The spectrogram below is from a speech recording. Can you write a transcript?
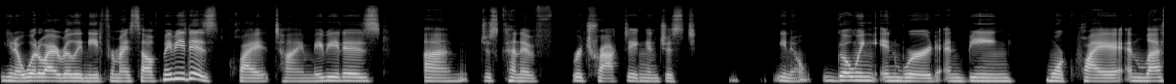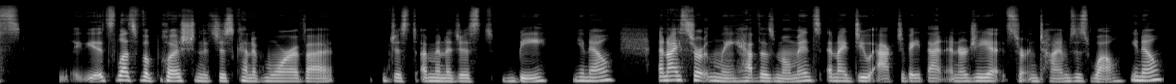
you know, what do I really need for myself? Maybe it is quiet time. Maybe it is um, just kind of retracting and just you know, going inward and being more quiet and less, it's less of a push and it's just kind of more of a just, I'm going to just be, you know? And I certainly have those moments and I do activate that energy at certain times as well, you know?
